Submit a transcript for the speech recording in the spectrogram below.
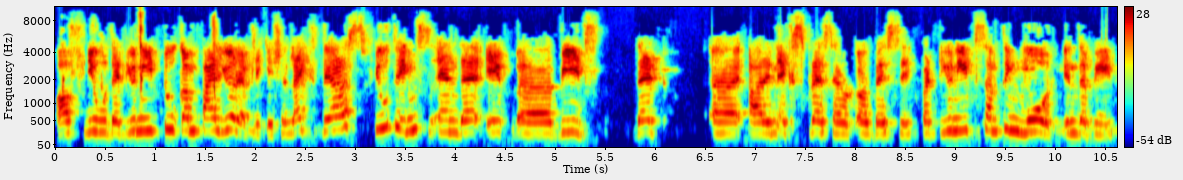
of you that you need to compile your application. Like there are few things in the uh, beads that uh, are in express or, or, basic but you need something more in the bead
